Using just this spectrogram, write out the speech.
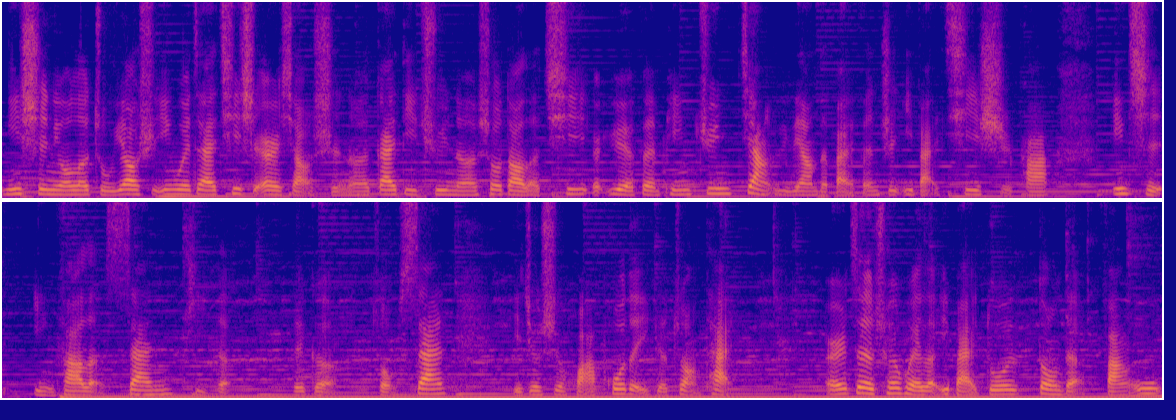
泥石流呢，主要是因为在七十二小时呢，该地区呢受到了七月份平均降雨量的百分之一百七十趴，因此引发了山体的这个走山，也就是滑坡的一个状态，而这摧毁了一百多栋的房屋。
